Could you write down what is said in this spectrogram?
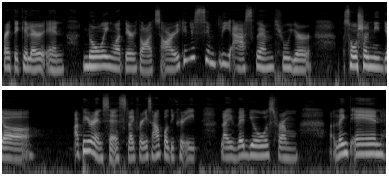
particular in knowing what their thoughts are. You can just simply ask them through your social media appearances. Like, for example, they create live videos from LinkedIn,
